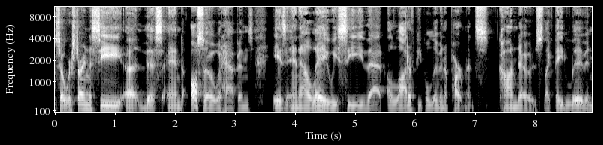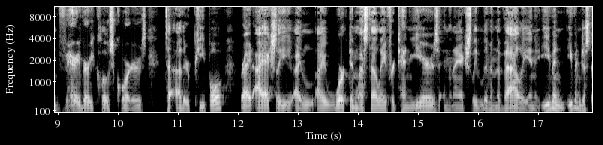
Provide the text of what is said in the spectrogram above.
so we're starting to see uh, this. And also, what happens is in LA, we see that a lot of people live in apartments, condos, like they live in very, very close quarters to other people, right? I actually I I worked in West LA for 10 years and then I actually live in the valley and even even just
